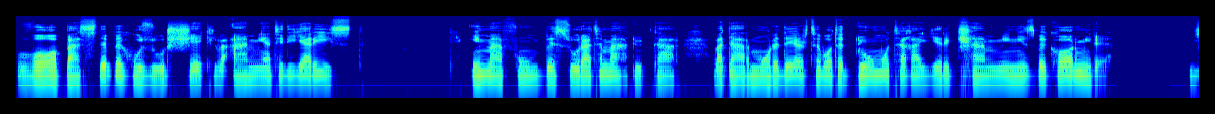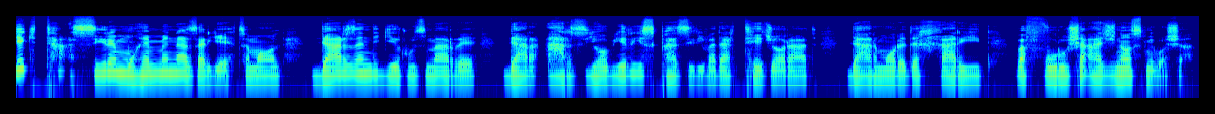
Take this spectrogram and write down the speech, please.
وابسته به حضور شکل و اهمیت دیگری است. این مفهوم به صورت محدودتر و در مورد ارتباط دو متغیر کمی نیز به کار میره. یک تأثیر مهم نظری احتمال در زندگی روزمره در ارزیابی ریسک پذیری و در تجارت در مورد خرید و فروش اجناس می باشد.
